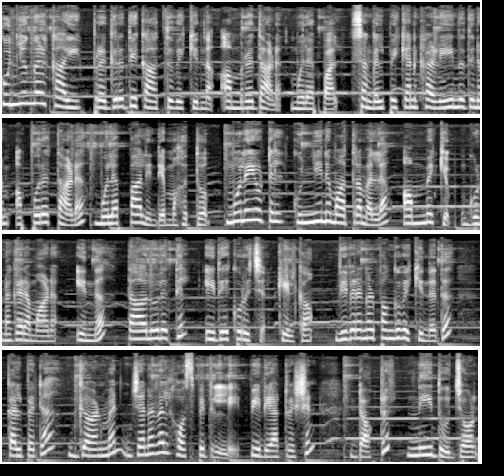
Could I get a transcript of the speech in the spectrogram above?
കുഞ്ഞുങ്ങൾക്കായി പ്രകൃതി കാത്തുവെക്കുന്ന അമൃതാണ് മുലപ്പാൽ. സങ്കല്പിക്കാൻ കഴിയുന്നതിനും അപ്പുറത്താണ് മുലപ്പാലിന്റെ മഹത്വം. മുലയൂട്ടൽ കുഞ്ഞിന് മാത്രമല്ല അമ്മയ്ക്കും ഗുണകരമാണ്. ഇന്ന് താലോലത്തിൽ ഇതേക്കുറിച്ച് കേൾക്കാം. വിവരങ്ങൾ പങ്കുവയ്ക്കുന്നത് കൽപ്പറ്റ ഗവൺമെന്റ് ജനറൽ ഹോസ്പിറ്റലിലെ പീഡിയാട്രീഷ്യൻ ഡോക്ടർ നീതു ജോൺ.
